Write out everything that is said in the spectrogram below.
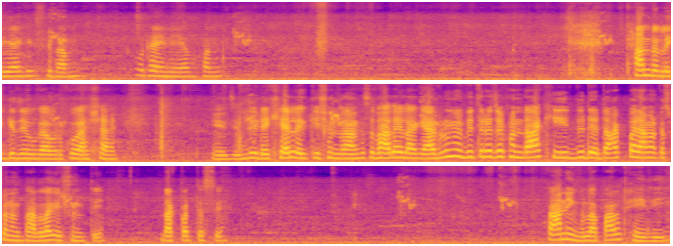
দিয়ে গেছিলাম, উঠাই নি এখন। ঠান্ডা লেগে যাব আবার কুয়াশায়। এই যে দুইটা খেলে কি সুন্দর, আমার কাছে ভালোই লাগে। আর রুমের ভিতরে যখন ডাকি দুইটা ডাক পারে, আমার কাছে অনেক ভালো লাগে শুনতে। ডাক পারতেছে। পানিগুলা পাল্টাই দিই।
